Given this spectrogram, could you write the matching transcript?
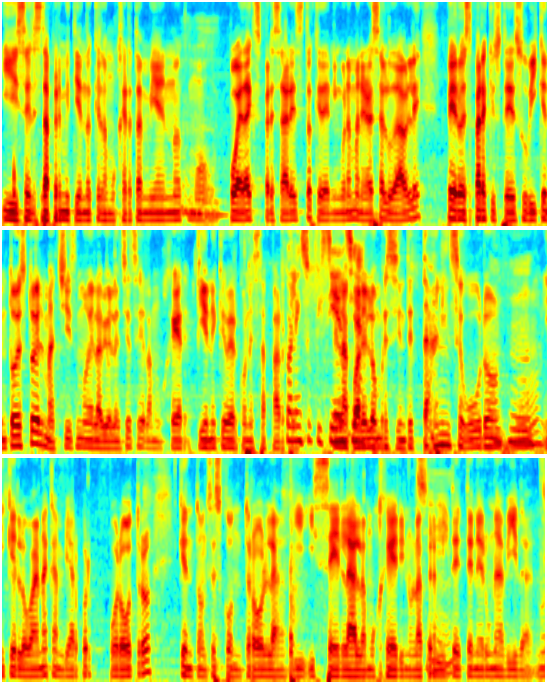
y se le está permitiendo que la mujer también, ¿no? Como pueda expresar esto que de ninguna manera es saludable, pero es para que ustedes ubiquen todo esto del machismo, de la violencia hacia la mujer, tiene que ver con esta parte. Con la insuficiencia. En la cual el hombre se siente tan inseguro, Y que lo van a cambiar por, por otro, que entonces controla y, cela a la mujer y no la permite tener una vida, ¿no?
